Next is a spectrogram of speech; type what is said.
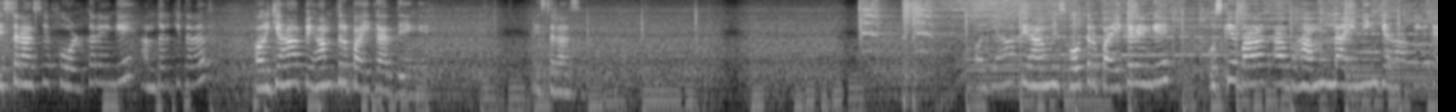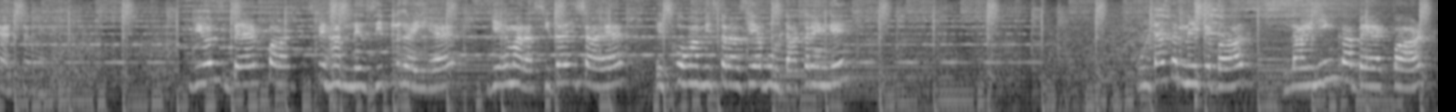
इस तरह से फोल्ड करेंगे अंदर की तरफ़ और यहाँ पे हम तरपाई कर देंगे। इस तरह से। और यहाँ पे हम इसको तरपाई करेंगे। उसके बाद अब हम लाइनिंग यहाँ पे अटैच करेंगे। व्यूअर्स बैक पार्ट पे हमने जिप लगाई है। ये हमारा सीधा हिस्सा है। इसको हम इस तरह से अब उल्टा करेंगे। उल्टा करने के बाद लाइनिंग का बैक पार्ट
